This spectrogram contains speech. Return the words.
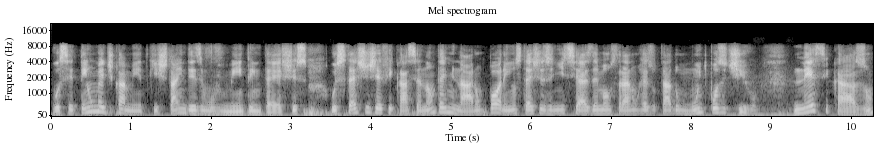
Você tem um medicamento que está em desenvolvimento em testes. Os testes de eficácia não terminaram, porém os testes iniciais demonstraram um resultado muito positivo. Nesse caso,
